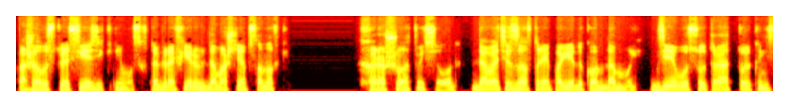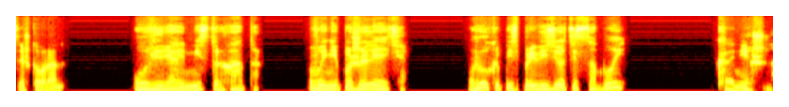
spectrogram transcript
Пожалуй, стоит съездить к нему, сфотографировать в домашней обстановке. «Хорошо», — ответил он. «Давайте завтра я поеду к вам домой. Где его с утра, только не слишком рано». «Уверяю, мистер Хантер, вы не пожалеете. Рукопись привезете с собой?» «Конечно».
